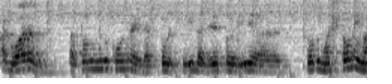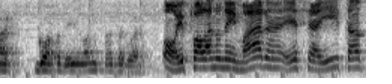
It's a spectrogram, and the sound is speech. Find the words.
Agora, tá todo mundo contra ele, a torcida, a diretoria, todo mundo, acho que só o Neymar gosta dele lá no Santos agora. Bom, e pra falar no Neymar, né, esse aí tá,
